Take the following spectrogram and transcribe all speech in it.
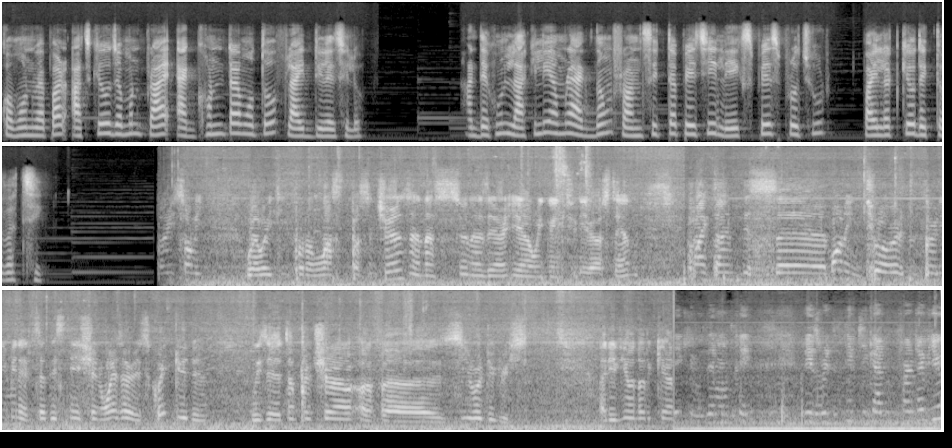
কমন ব্যাপার। আজকেও যেমন প্রায় এক ঘণ্টার মতো ফ্লাইট ডিলে ছিল। আর দেখুন লাকিলি আমরা একদম ফ্রন্ট সিটটা পেয়েছি লেগ স্পেস প্রচুর পাইলটকেও দেখতে পাচ্ছি Sorry, sorry. We're waiting for the last passengers, and as soon as they're here, we're going to leave our stand. Flight time this uh, morning, 2 hours and 30 minutes. At destination, weather is quite good, uh, with a temperature of uh, 0 degrees. And if you're not a car, que vous ai montré. Please read the safety card in front of you.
